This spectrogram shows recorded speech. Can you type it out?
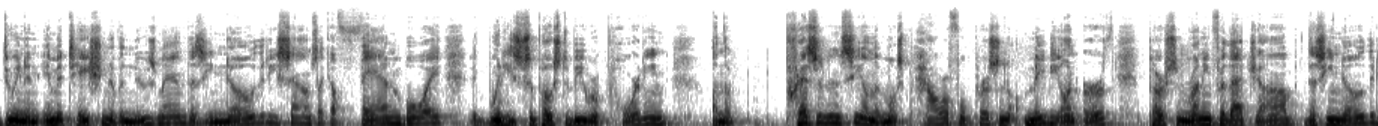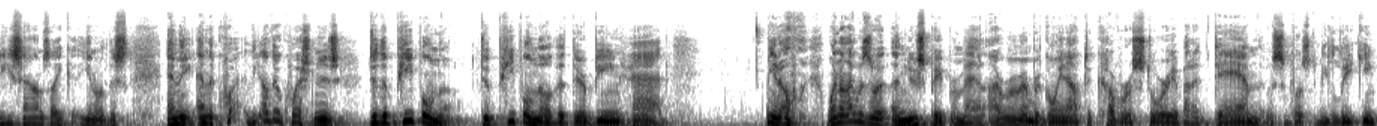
doing an imitation of a newsman? Does he know that he sounds like a fanboy when he's supposed to be reporting on the presidency, on the most powerful person, maybe on earth, person running for that job? Does he know that he sounds like, you know, this? And the, and the, the other question is do the people know? Do people know that they're being had? You know, when I was a, newspaper man, I remember going out to cover a story about a dam that was supposed to be leaking.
